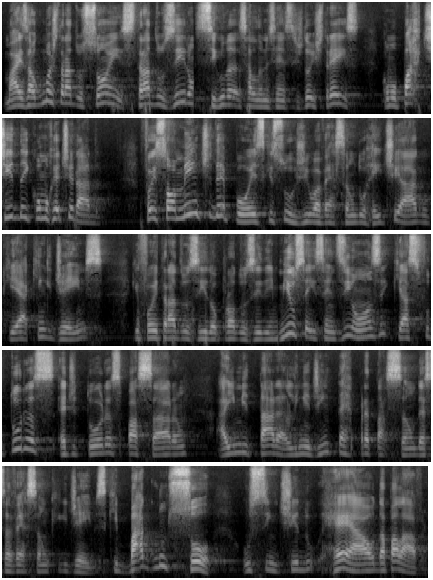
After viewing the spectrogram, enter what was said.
Mas algumas traduções traduziram, segundo Tessalonicenses 2:3, como partida e como retirada. Foi somente depois que surgiu a versão do Rei Tiago, que é a King James, que foi traduzida ou produzida em 1611, que as futuras editoras passaram a imitar a linha de interpretação dessa versão King James, que bagunçou o sentido real da palavra.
